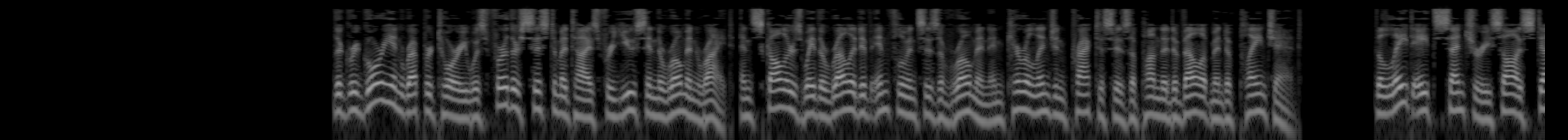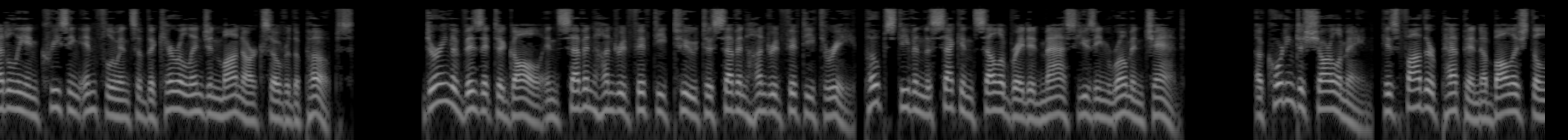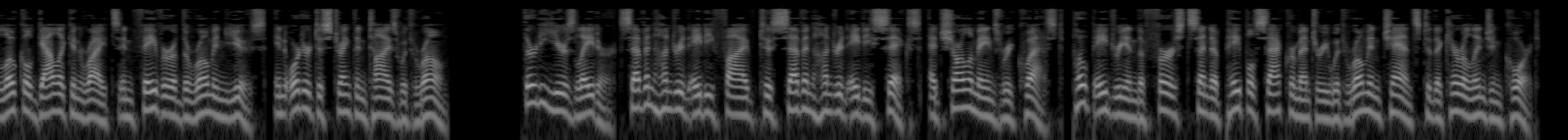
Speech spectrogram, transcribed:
The Gregorian repertory was further systematized for use in the Roman Rite, and scholars weigh the relative influences of Roman and Carolingian practices upon the development of plainchant. The late 8th century saw a steadily increasing influence of the Carolingian monarchs over the popes. During a visit to Gaul in 752–753, Pope Stephen II celebrated Mass using Roman chant. According to Charlemagne, his father Pepin abolished the local Gallican rites in favour of the Roman use, in order to strengthen ties with Rome. Thirty years later 785 at Charlemagne's request, Pope Adrian I sent a papal sacramentary with Roman chants to the Carolingian court.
